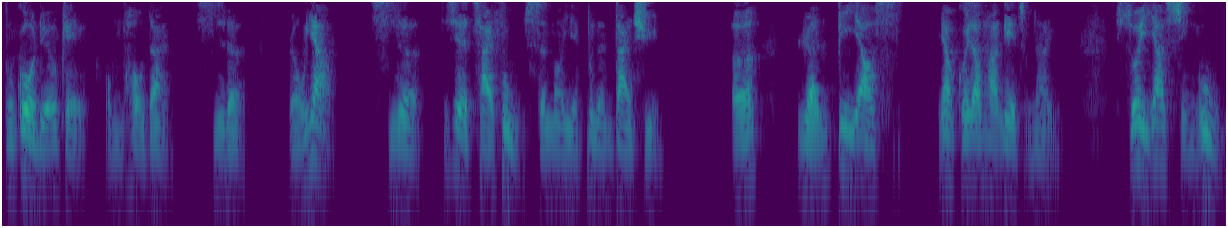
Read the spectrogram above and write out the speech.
不过留给我们后代。死了，荣耀死了，这些财富什么也不能带去，而人必要死，要归到他列祖那里。所以要醒悟，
